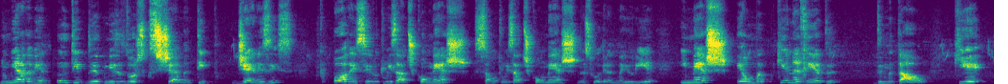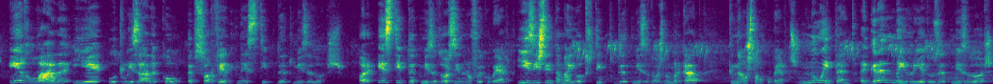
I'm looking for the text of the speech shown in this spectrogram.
nomeadamente um tipo de atomizadores que se chama tipo Genesis, que podem ser utilizados com mesh, são utilizados com mesh na sua grande maioria, e mesh é uma pequena rede de metal que é enrolada e é utilizada como absorvente nesse tipo de atomizadores. Ora, esse tipo de atomizadores ainda não foi coberto e existem também outro tipo de atomizadores no mercado que não estão cobertos. No entanto, a grande maioria dos atomizadores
